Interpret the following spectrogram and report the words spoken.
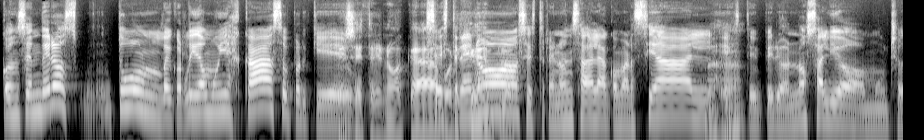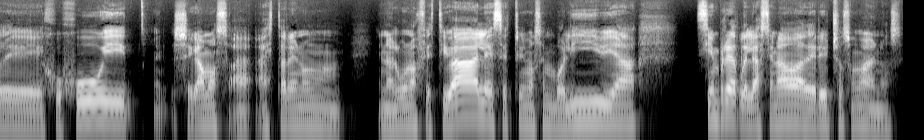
Con Senderos mm, tuvo un recorrido muy escaso porque Que se estrenó acá, se por estrenó, ejemplo. se estrenó en sala comercial, este, pero no salió mucho de Jujuy. Llegamos a, a estar en, un- en algunos festivales, estuvimos en Bolivia, siempre relacionado a derechos humanos.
